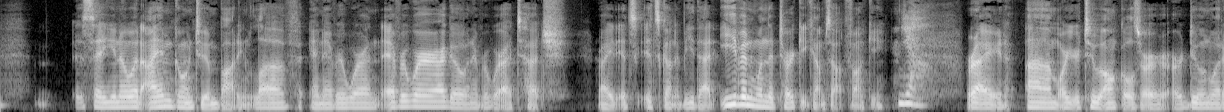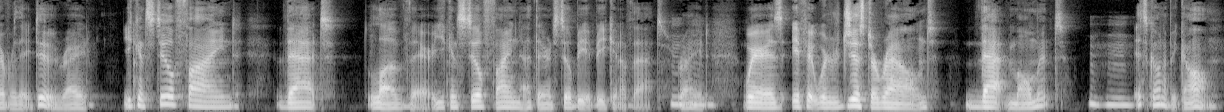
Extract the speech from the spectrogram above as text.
Say, you know what, I am going to embody love and everywhere and everywhere I go and everywhere I touch, right? It's it's going to be that even when the turkey comes out funky, Yeah. right? Um, or your two uncles are are doing whatever they do, right? You can still find that love there. You can still find that there and still be a beacon of that, right? Whereas if it were just around that moment, Mm-hmm. it's going to be gone.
